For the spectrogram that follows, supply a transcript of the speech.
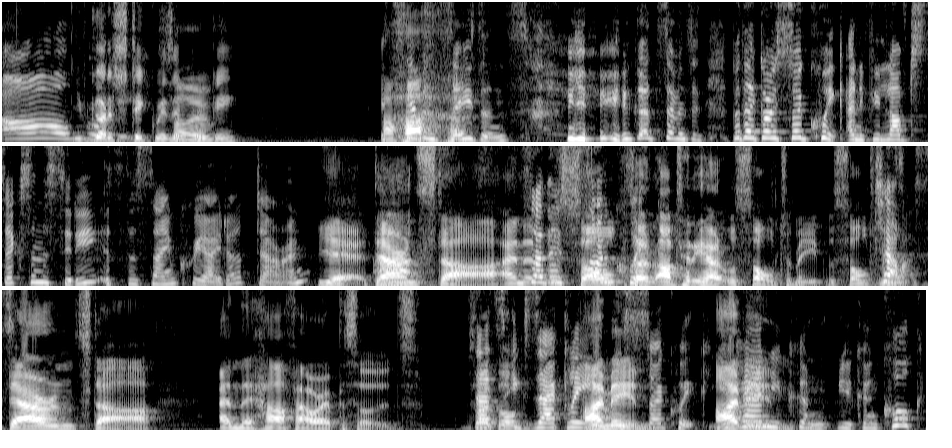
oh, You've got to stick with So- it, Brookie. It's seven seasons. you got seven seasons, but they go so quick. And if you loved Sex and the City, it's the same creator, Darren. Yeah, Darren Uh, Star, and so it was sold. So, quick. I'll tell you how it was sold to me. It was sold to Tell me. us. Darren Star, and their half-hour episodes. So That's thought, exactly I'm in. So quick. You I'm can, in. you can you can cook.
